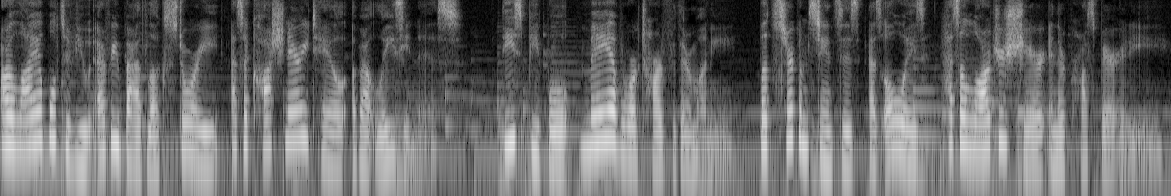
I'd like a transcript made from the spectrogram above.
are liable to view every bad luck story as a cautionary tale about laziness. These people may have worked hard for their money, but circumstances, as always, has a larger share in their prosperity.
